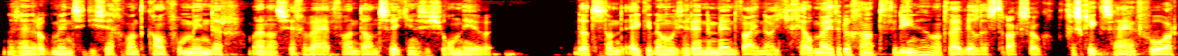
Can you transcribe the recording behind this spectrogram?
dan zijn er ook mensen die zeggen, want het kan voor minder. Maar dan zeggen wij van, dan zet je een station neer. Dat is dan het economische rendement waar je nooit je geld mee terug gaat verdienen. Want wij willen straks ook geschikt zijn voor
